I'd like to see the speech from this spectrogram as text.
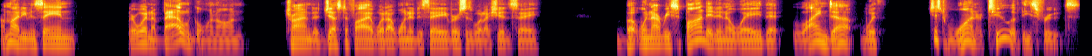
I'm not even saying there wasn't a battle going on trying to justify what I wanted to say versus what I should say. But when I responded in a way that lined up with just one or two of these fruits,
